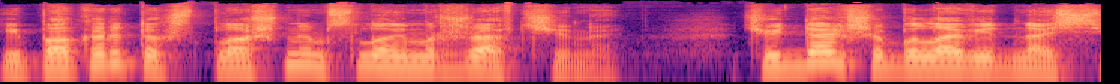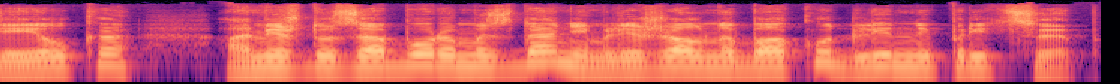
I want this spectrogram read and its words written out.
и покрытых сплошным слоем ржавчины. Чуть дальше была видна сеялка, а между забором и зданием лежал на боку длинный прицеп.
